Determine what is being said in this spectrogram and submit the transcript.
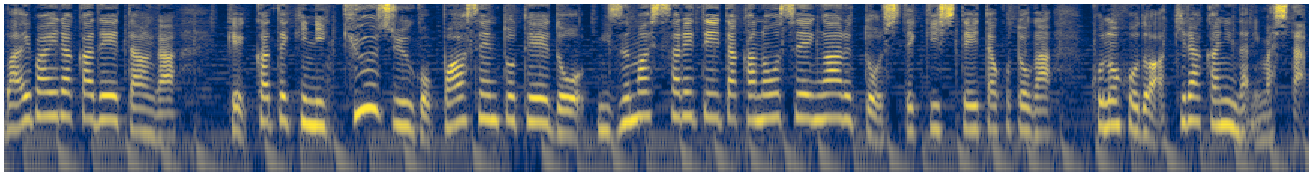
売買高データが結果的に95%程度水増しされていた可能性があると指摘していたことがこのほど明らかになりました。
